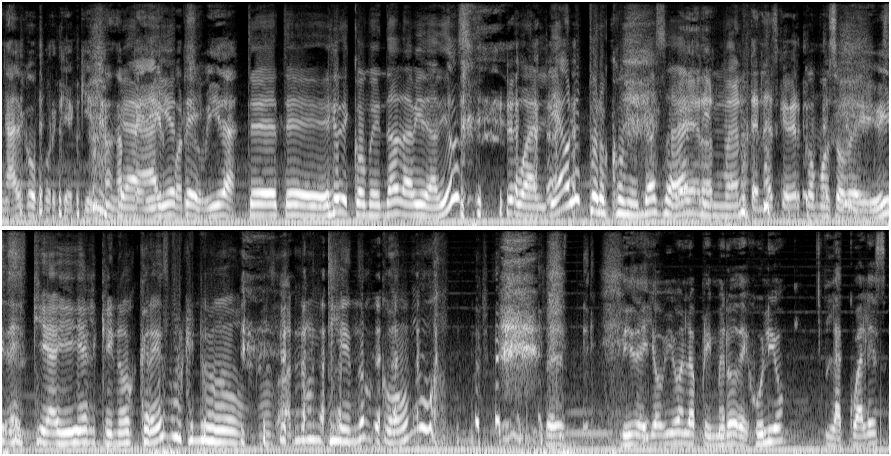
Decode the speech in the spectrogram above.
en algo porque aquí le van a Ya, pedir por te- su vida. ¿Te, te comendas la vida a Dios o al diablo, pero comendas a Pero alguien, mano. tenés que ver cómo sobrevivir. Es que ahí el que no crees porque no, o sea, no entiendo cómo. Entonces, dice, yo vivo en la primero de julio, la cual es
